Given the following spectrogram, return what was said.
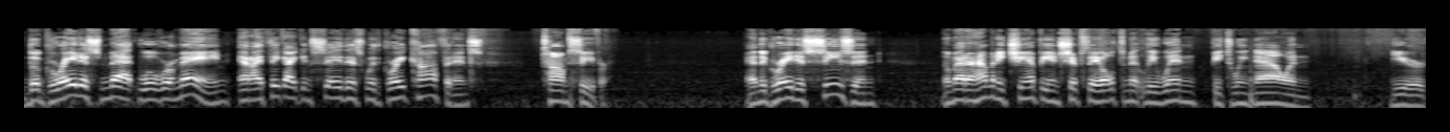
the greatest Met will remain, and I think I can say this with great confidence Tom Seaver. And the greatest season no matter how many championships they ultimately win between now and year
